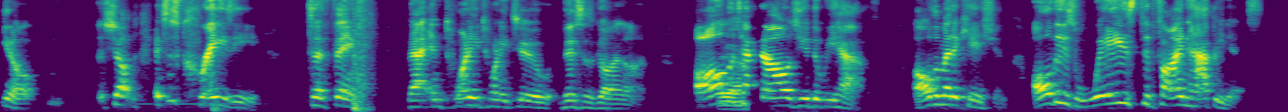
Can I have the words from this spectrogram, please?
you know shelter. It's just crazy to think that in 2022 this is going on. All the technology that we have, all the medication, all these ways to find happiness.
